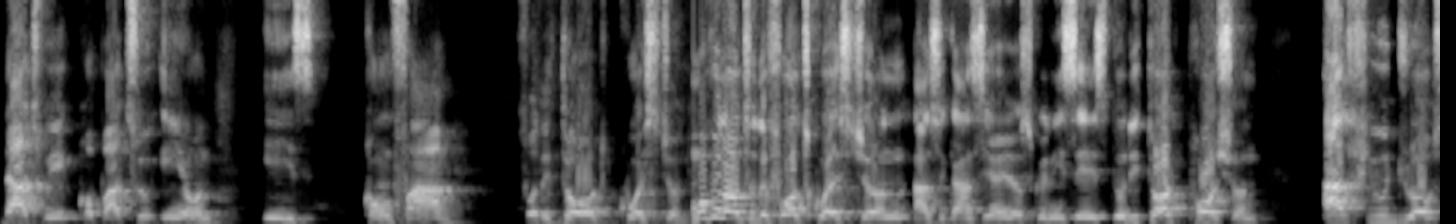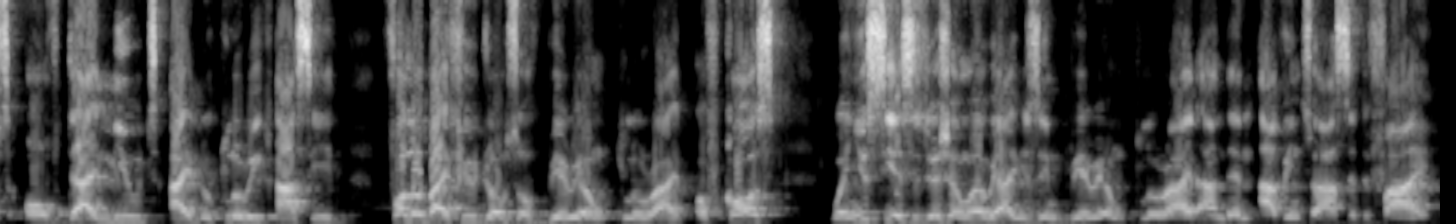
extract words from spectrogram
That way, copper 2 ion is confirmed for the third question. Moving on to the fourth question, as you can see on your screen, it says, to the third portion, add few drops of dilute hydrochloric acid, followed by a few drops of barium chloride. Of course, when you see a situation where we are using barium chloride and then having to acidify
